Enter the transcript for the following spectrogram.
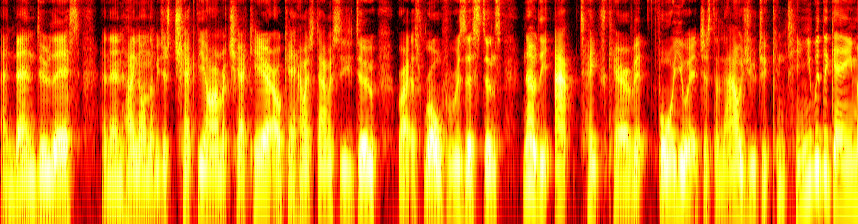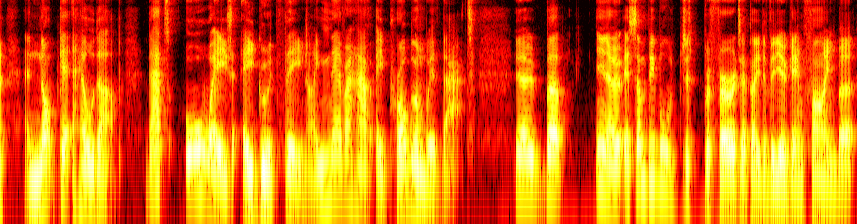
and then do this. And then hang on, let me just check the armor check here. Okay, how much damage did you do? Right, let's roll for resistance. No, the app takes care of it for you. It just allows you to continue with the game and not get held up. That's always a good thing. I never have a problem with that. You know, but you know, if some people just prefer to play the video game, fine, but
